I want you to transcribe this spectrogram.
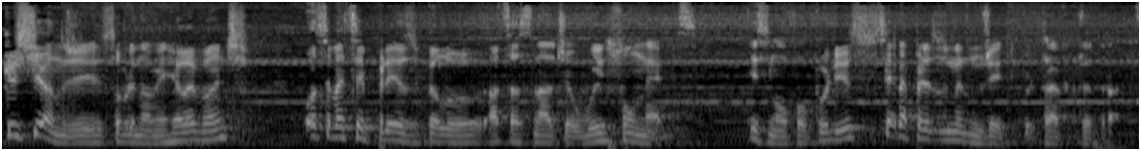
Cristiano, de sobrenome irrelevante, você vai ser preso pelo assassinato de Wilson Neves. E se não for por isso, será preso do mesmo jeito por tráfico de drogas.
